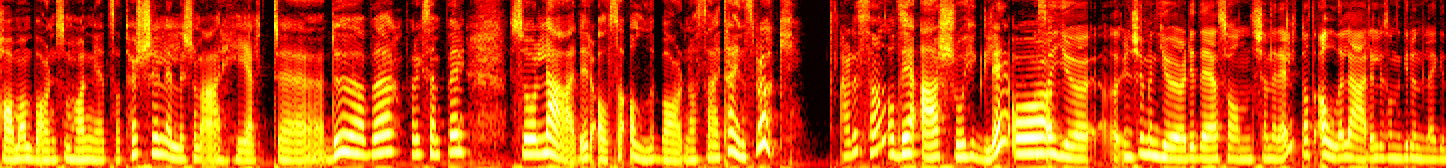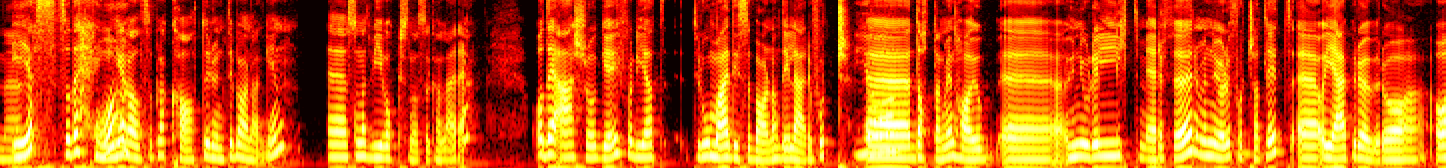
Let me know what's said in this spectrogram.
har man barn som har nedsatt hørsel, eller som er helt eh, døve f.eks., så lærer altså alle barna seg tegnspråk. Er det sant? Og det er så hyggelig. Altså, gjør, unnskyld, men gjør de det sånn generelt? At alle lærer litt sånn grunnleggende Yes. Så det henger oh. altså plakater rundt i barnehagen, eh, sånn at vi voksne også kan lære. Og det er så gøy, fordi at tro meg, disse barna de lærer fort. Ja. Eh, datteren min har jo eh, Hun gjorde det litt mer før, men hun gjør det fortsatt litt. Eh, og jeg prøver å, å,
